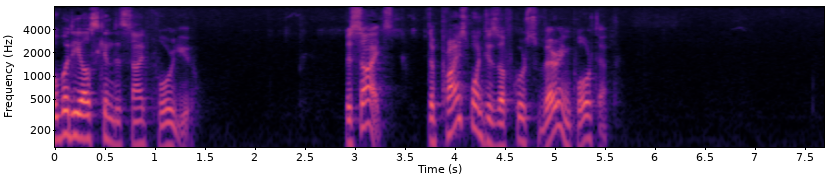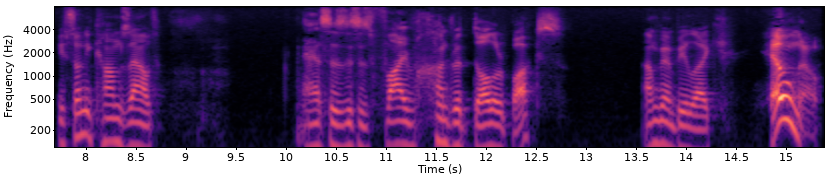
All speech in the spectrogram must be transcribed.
Nobody else can decide for you. Besides, the price point is, of course, very important. If Sony comes out and says this is $500 bucks, I'm going to be like, hell no.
